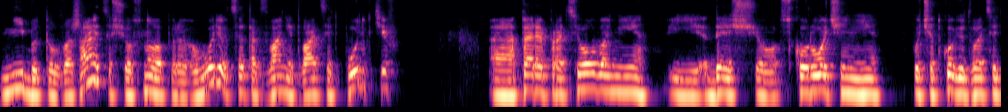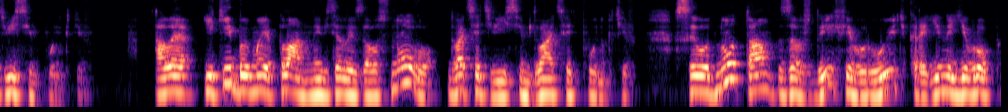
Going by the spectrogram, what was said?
нібито вважається, що основа переговорів це так звані 20 пунктів, е, перепрацьовані і дещо скорочені початкові 28 пунктів. Але який би ми план не взяли за основу 28-20 пунктів, все одно там завжди фігурують країни Європи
